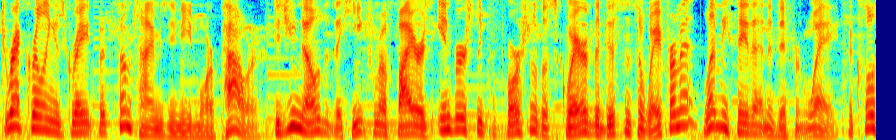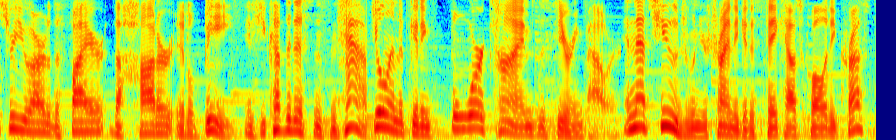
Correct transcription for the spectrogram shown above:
Direct grilling is great, but sometimes you need more power. Did you know that the heat from a fire is inversely proportional to the square of the distance away from it? Let me say that in a different way. The closer you are to the fire, the hotter it'll be. And if you cut the distance in half, you'll end up getting four times the searing power. And that's huge when you're trying to get a steakhouse quality crust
